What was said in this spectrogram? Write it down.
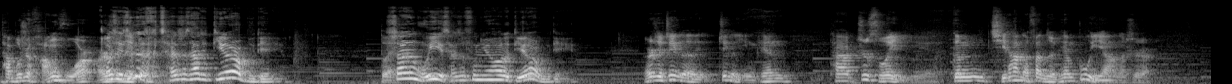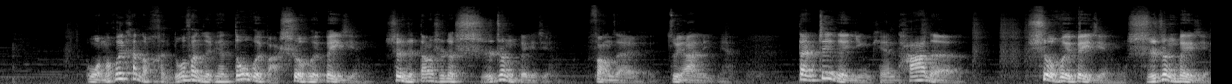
它不是行活儿，而且这个才是他的第二部电影，对《杀人回忆》才是奉俊昊的第二部电影。而且这个这个影片，它之所以跟其他的犯罪片不一样的是，我们会看到很多犯罪片都会把社会背景，甚至当时的时政背景放在罪案里面，但这个影片它的社会背景、时政背景，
